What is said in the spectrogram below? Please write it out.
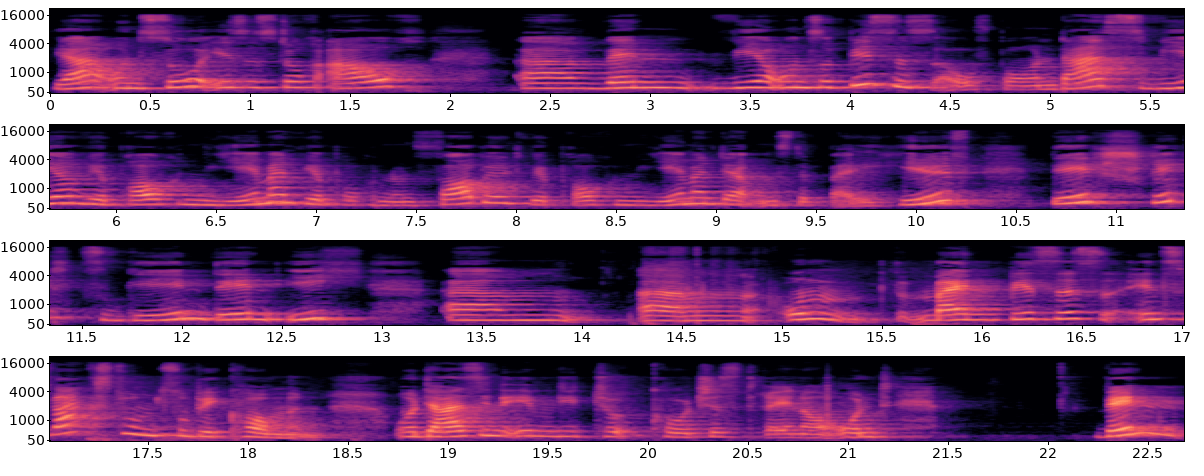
Ja, und so ist es doch auch, äh, wenn wir unser Business aufbauen, dass wir, wir brauchen jemand, wir brauchen ein Vorbild, wir brauchen jemand, der uns dabei hilft, den Schritt zu gehen, den ich ähm, ähm, um mein Business ins Wachstum zu bekommen. Und da sind eben die Coaches Trainer. Und wenn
